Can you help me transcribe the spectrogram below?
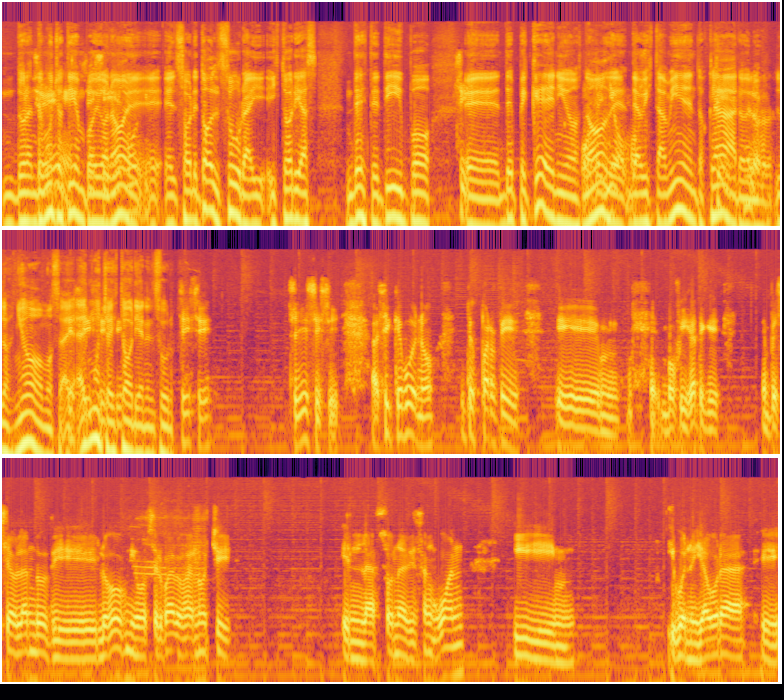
durante mucho tiempo, digo, ¿no? Eh, el, sobre todo el sur, hay historias de este tipo, eh, de pequeños, ¿no? De, avistamientos, claro, de los, los ñomos, hay, mucha historia en el sur. Sí, sí. Sí, sí, sí. Así que bueno, esto es parte, vos fíjate que empecé hablando de los ovnis observados anoche en la zona de San Juan y y bueno, y ahora eh,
